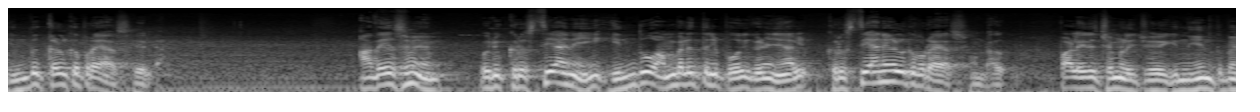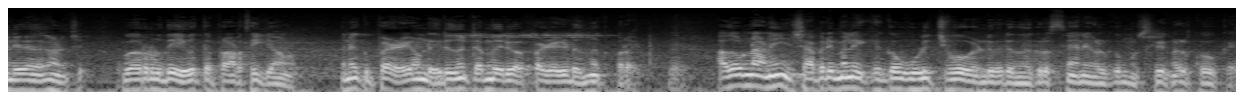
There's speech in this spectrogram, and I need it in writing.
ഹിന്ദുക്കൾക്ക് പ്രയാസമില്ല. അതേസമയം ഒരു ക്രിസ്ത്യാനി ഹിന്ദു അമ്പലത്തിൽ പോയി കഴിഞ്ഞാൽ ക്രിസ്ത്യാനികൾക്ക് പ്രയാസമുണ്ടാകും. പള്ളിയിൽ ചെമ്മളി ചോദിക്കും നീ എന്ത് മര്യാദ കാണിച്ച്? വേറൊരു ദൈവത്തെ പ്രാർത്ഥിക്കാമോ? നിനക്ക് പിഴയുണ്ട് ഇരുന്നൂറ്റമ്പത് രൂപ പിഴയിടുന്നൊക്കെ പറയും. അതുകൊണ്ടാണ് ഈ ശബരിമലയ്ക്കൊക്കെ ഒളിച്ചു പോകേണ്ടി വരുന്നത് ക്രിസ്ത്യാനികൾക്കും മുസ്ലിങ്ങൾക്കും ഒക്കെ.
